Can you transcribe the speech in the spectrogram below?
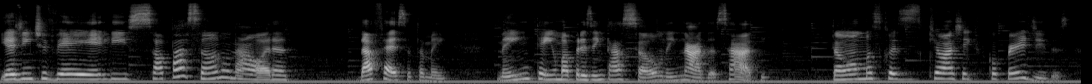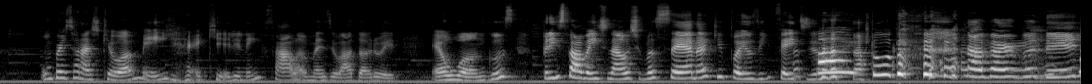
E a gente vê ele só passando na hora da festa também. Nem tem uma apresentação, nem nada, sabe? Então, é umas coisas que eu achei que ficou perdidas. Um personagem que eu amei, é que ele nem fala, mas eu adoro ele. É o Angus, principalmente na última cena, que foi os enfeites de Natal Tudo. na barba dele.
